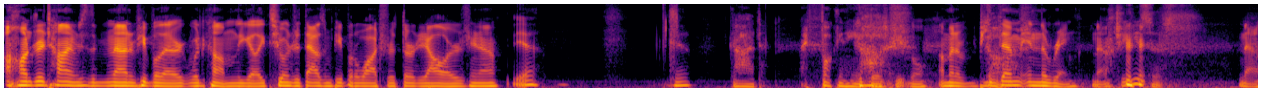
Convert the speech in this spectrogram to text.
a hundred times the amount of people that are, would come. You get like two hundred thousand people to watch for thirty dollars. You know, Yeah, yeah. God, I fucking hate those people. I'm gonna beat them in the ring. No, Jesus. no.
